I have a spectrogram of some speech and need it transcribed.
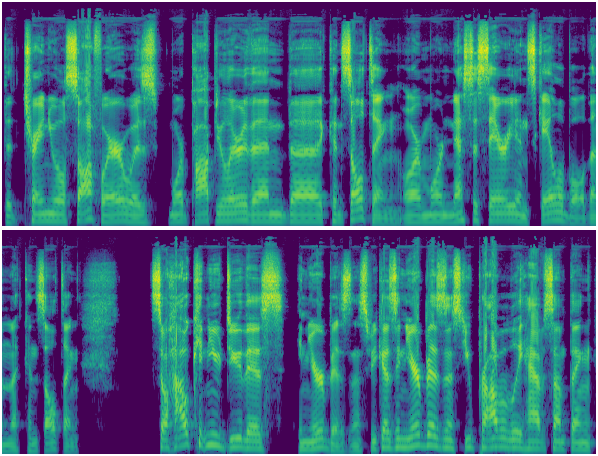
the Trainual software was more popular than the consulting or more necessary and scalable than the consulting. So, how can you do this in your business? Because in your business, you probably have something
